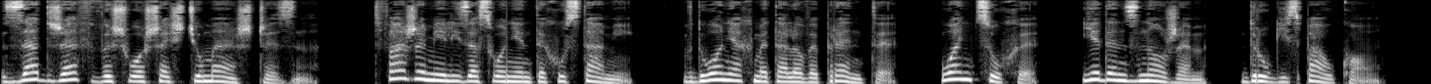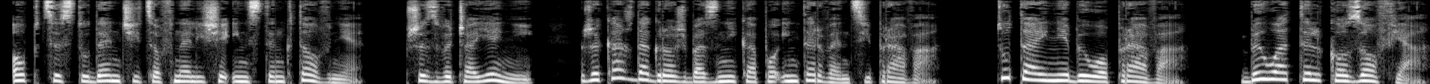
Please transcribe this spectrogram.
Za drzew wyszło sześciu mężczyzn. Twarze mieli zasłonięte chustami, w dłoniach metalowe pręty, łańcuchy, jeden z nożem, drugi z pałką. Obcy studenci cofnęli się instynktownie, przyzwyczajeni, że każda groźba znika po interwencji prawa. Tutaj nie było prawa. Była tylko Zofia.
